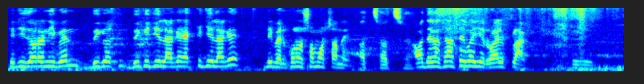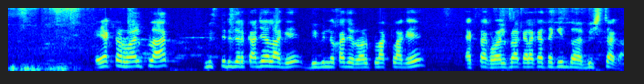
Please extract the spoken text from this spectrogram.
কেজি ধরে নিবেন দুই কেজি- দুই কেজি লাগে এক কেজি লাগে নিবেন কোনো সমস্যা নেই। আচ্ছা আচ্ছা। আমাদের কাছে আছে ভাই রয়্যাল প্লাগ। এই একটা রয়্যাল প্লাগ মিস্ত্রিদের কাজে লাগে বিভিন্ন কাজে রয়্যাল প্লাগ লাগে। একটা রয়্যাল প্লাগ এলাকাতে কিনতে হয় বিশ টাকা।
